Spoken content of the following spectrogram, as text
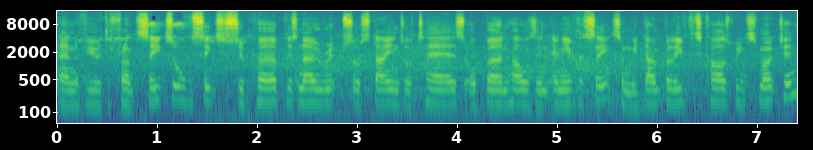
And a view of the front seats. All the seats are superb. There's no rips or stains or tears or burn holes in any of the seats, and we don't believe this car's been smoked in.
